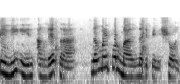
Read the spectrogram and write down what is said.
Piliin ang letra ng may formal na definisyon.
